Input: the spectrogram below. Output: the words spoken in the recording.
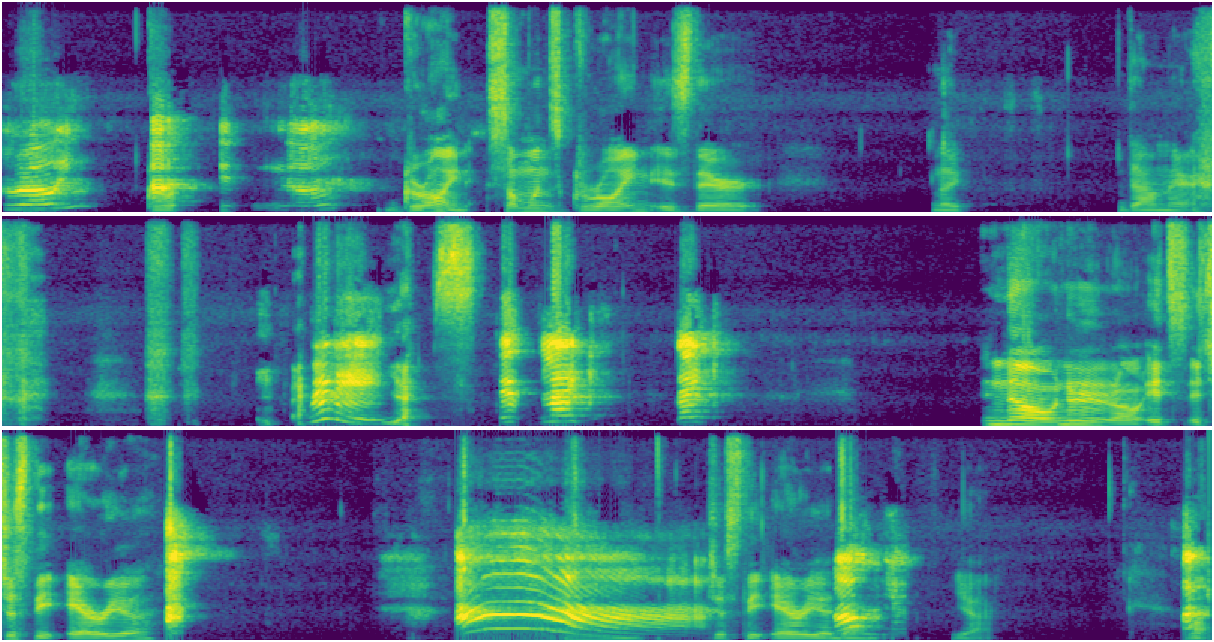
Growing? Uh, no. groin. Someone's groin is their, like, down there. Really? yes. It, like, like, No, no, no, no. It's it's just the area, ah! just the area Oh, down. Yeah. yeah. My-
